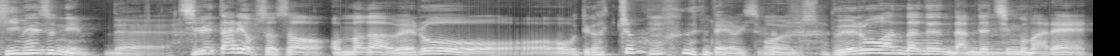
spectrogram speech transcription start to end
김혜수님. 네. 집에 딸이 없어서 엄마가 외로 어디 갔죠? 네 여기 있습니다. 어, 여기 있습니다. 외로워한다는 남자친구 말에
